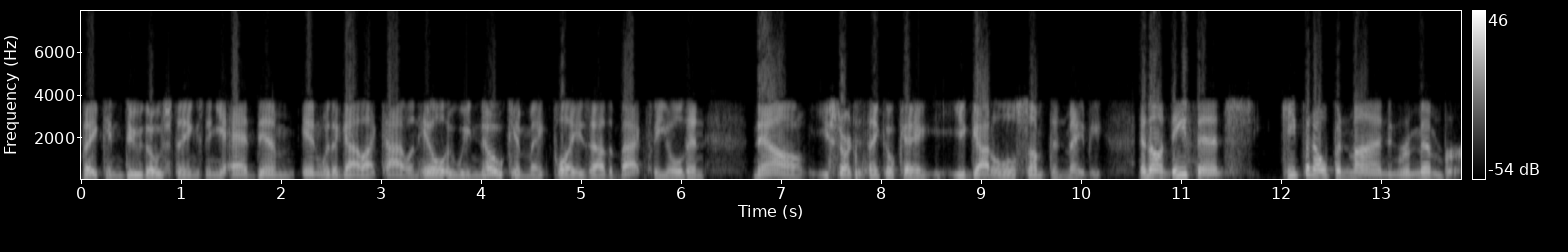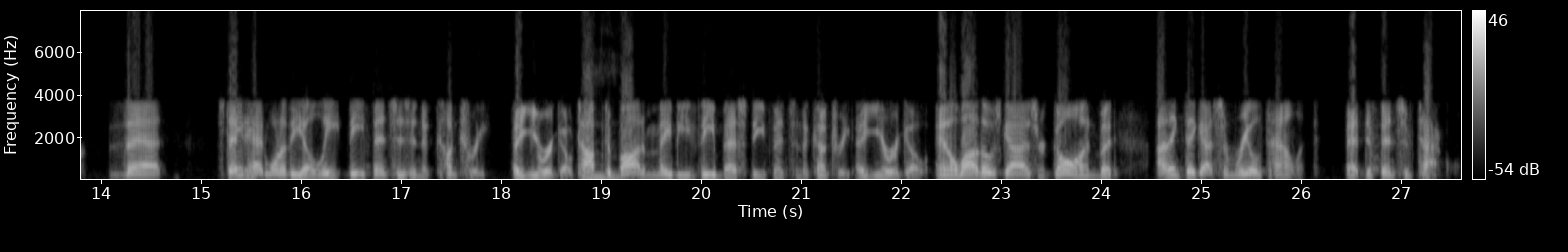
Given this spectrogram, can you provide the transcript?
They can do those things. Then you add them in with a guy like Kylan Hill, who we know can make plays out of the backfield, and now you start to think, okay, you got a little something maybe. And on defense, keep an open mind and remember that State had one of the elite defenses in the country a year ago. Top to mm-hmm. bottom, maybe the best defense in the country a year ago. And a lot of those guys are gone, but I think they got some real talent at defensive tackle.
